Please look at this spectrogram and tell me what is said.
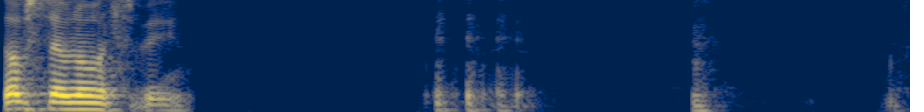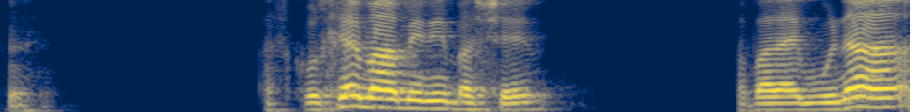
טוב שאתם לא מצביעים. אז כולכם מאמינים בשם, אבל האמונה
